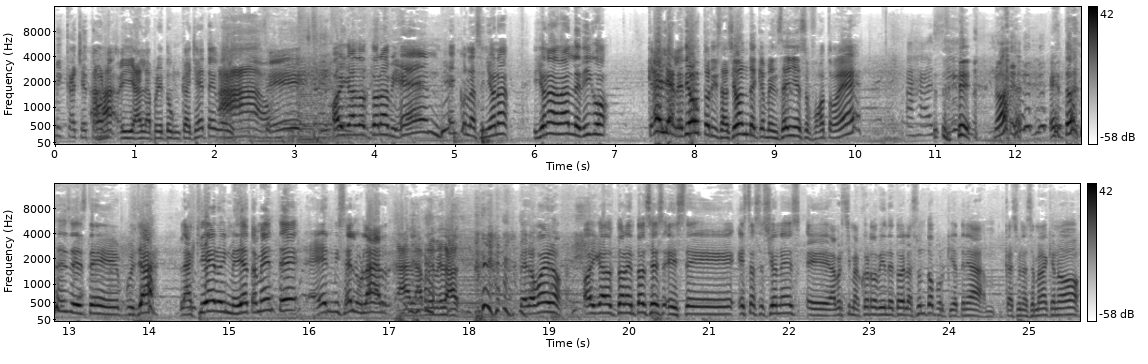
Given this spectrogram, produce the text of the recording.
Mi cachetón. Ajá, y ya le aprieto un cachete, güey. Ah, ok, sí. Oiga, doctora, bien, bien con la señora. Y yo nada más le digo que ella le dio autorización de que me enseñe su foto, ¿eh? Ajá, sí. ¿No? Entonces, este, pues ya, la quiero inmediatamente en mi celular a la brevedad. Pero bueno, oiga, doctora, entonces, este, estas sesiones, eh, a ver si me acuerdo bien de todo el asunto, porque ya tenía casi una semana que no,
